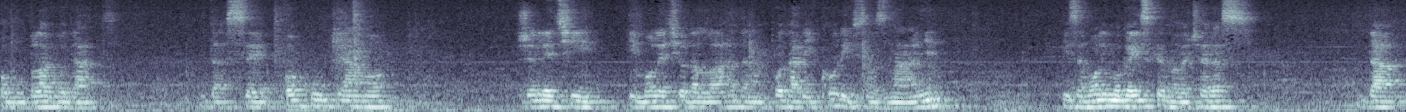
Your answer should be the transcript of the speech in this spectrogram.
ovu blagodat da se okupljamo želeći i moleći od Allaha da nam podari korisno znanje i zamolimo ga iskreno večeras da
